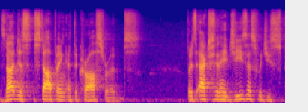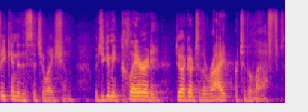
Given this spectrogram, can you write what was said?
is not just stopping at the crossroads, but it's actually saying, hey, Jesus, would you speak into this situation? Would you give me clarity? Do I go to the right or to the left?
